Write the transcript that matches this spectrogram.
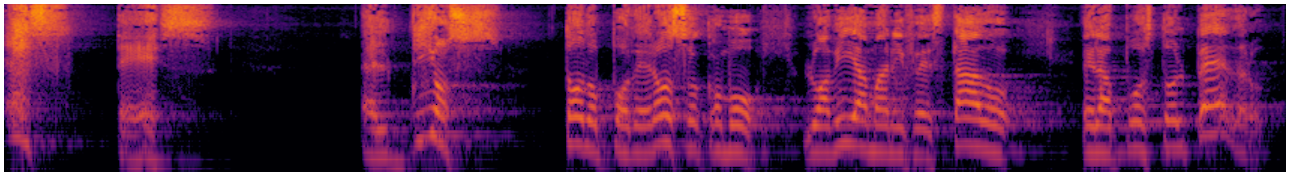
este es el Dios todopoderoso como lo había manifestado el apóstol Pedro.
